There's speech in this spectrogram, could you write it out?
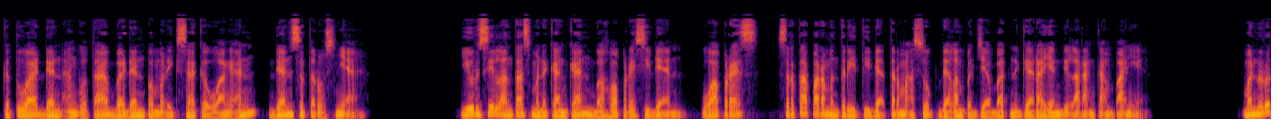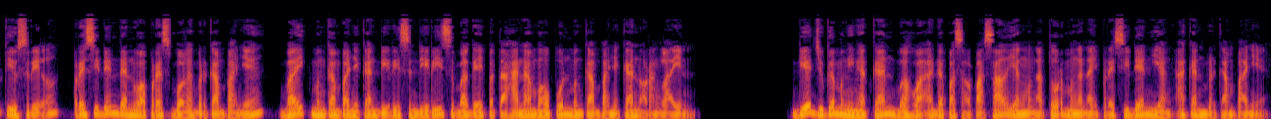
ketua dan anggota Badan Pemeriksa Keuangan, dan seterusnya. Yursi lantas menekankan bahwa Presiden, Wapres, serta para menteri tidak termasuk dalam pejabat negara yang dilarang kampanye. Menurut Yusril, Presiden dan Wapres boleh berkampanye, baik mengkampanyekan diri sendiri sebagai petahana maupun mengkampanyekan orang lain. Dia juga mengingatkan bahwa ada pasal-pasal yang mengatur mengenai Presiden yang akan berkampanye.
